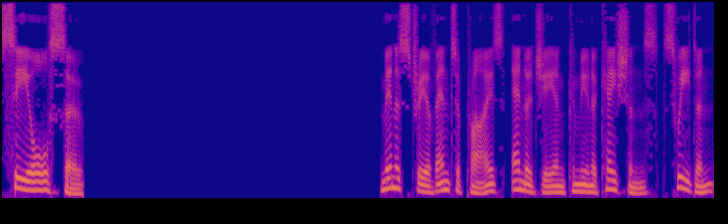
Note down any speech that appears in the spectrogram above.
See also Ministry of Enterprise, Energy and Communications Sweden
